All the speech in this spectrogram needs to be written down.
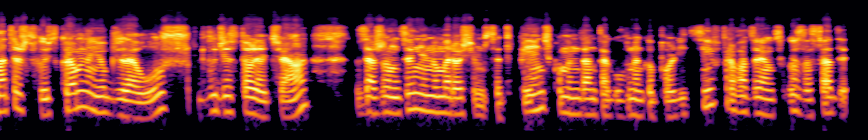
ma też swój skromny jubileusz dwudziestolecia zarządzenie numer 805 komendanta głównego policji wprowadzającego zasady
